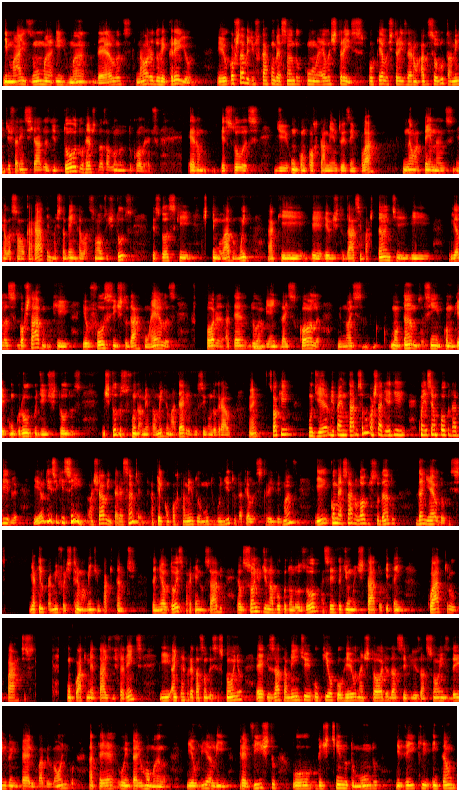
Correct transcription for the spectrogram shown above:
e mais uma irmã delas. Na hora do recreio, eu gostava de ficar conversando com elas três, porque elas três eram absolutamente diferenciadas de todo o resto das alunas do colégio. Eram pessoas de um comportamento exemplar, não apenas em relação ao caráter, mas também em relação aos estudos, pessoas que estimulavam muito a que eh, eu estudasse bastante e, e elas gostavam que eu fosse estudar com elas, fora até do ambiente da escola, nós montamos assim como que um grupo de estudos, estudos fundamentalmente de matéria do segundo grau, né? Só que um dia me perguntaram se eu não gostaria de conhecer um pouco da Bíblia. E eu disse que sim, achava interessante aquele comportamento muito bonito daquelas três irmãs e começaram logo estudando Daniel 2. E aquilo para mim foi extremamente impactante. Daniel 2, para quem não sabe, é o sonho de Nabucodonosor acerca de uma estátua que tem quatro partes com quatro metais diferentes e a interpretação desse sonho é exatamente o que ocorreu na história das civilizações desde o Império Babilônico até o Império Romano. E eu vi ali previsto o destino do mundo e vi que então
